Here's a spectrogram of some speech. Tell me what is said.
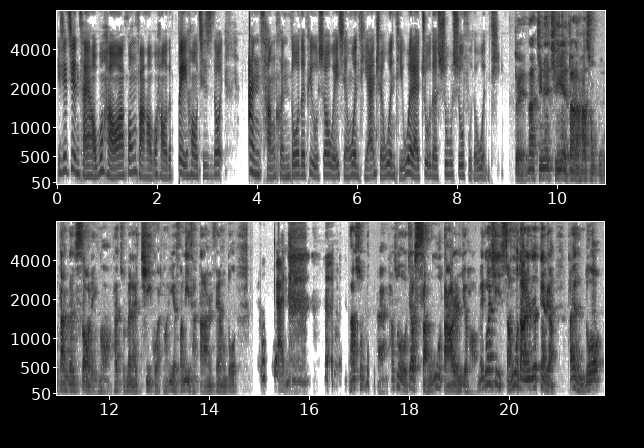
一些建材好不好啊，工法好不好的背后，其实都暗藏很多的，譬如说危险问题、安全问题、未来住的舒不舒服的问题。对，那今天千叶当然他从武当跟少林哦，他准备来踢馆哦，因为房地产达人非常多，不敢。他说不敢，他说我叫赏屋达人就好，没关系，赏屋达人就代表他有很多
